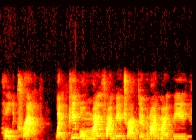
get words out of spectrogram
holy crap. Like people might find me attractive and I might be,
